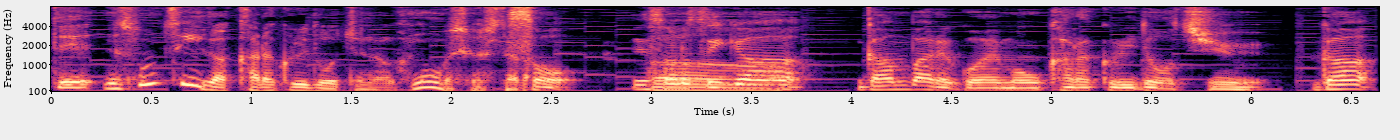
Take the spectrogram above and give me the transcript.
て、で、その次がカラクリ道中なのかなもしかしたら。そう。で、その次が、頑張れ五右衛門からくり道中が、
